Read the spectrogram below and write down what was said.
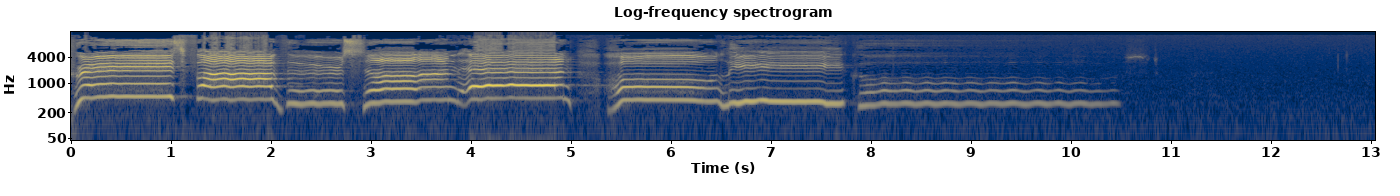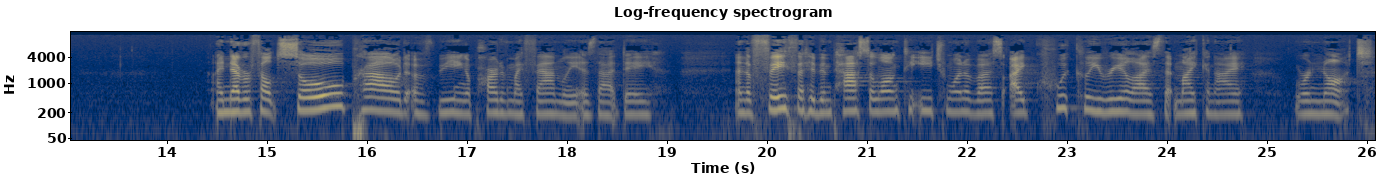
Praise Father, Son, and Holy Ghost. I never felt so proud of being a part of my family as that day. And the faith that had been passed along to each one of us, I quickly realized that Mike and I were not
